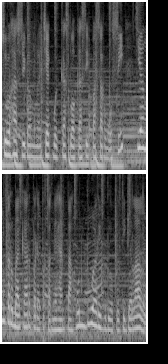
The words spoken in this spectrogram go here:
Zulhas juga mengecek bekas lokasi pasar Wosi yang terbakar pada pertengahan tahun 2023 lalu.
